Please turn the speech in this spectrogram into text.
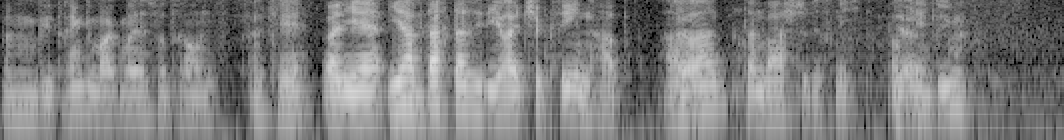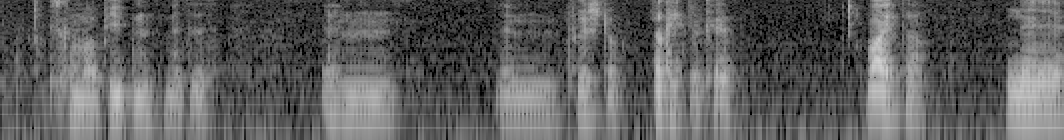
Beim Getränkemarkt meines Vertrauens. Okay. Weil ihr, ihr habt Mhm. gedacht, dass ich die heute schon gesehen habe. Aber dann warst du das nicht. Ja, Okay. im Ding. Das kann man bieten, jetzt ist. Im, im Frischstock. Okay. Okay. War ich da? Nee,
